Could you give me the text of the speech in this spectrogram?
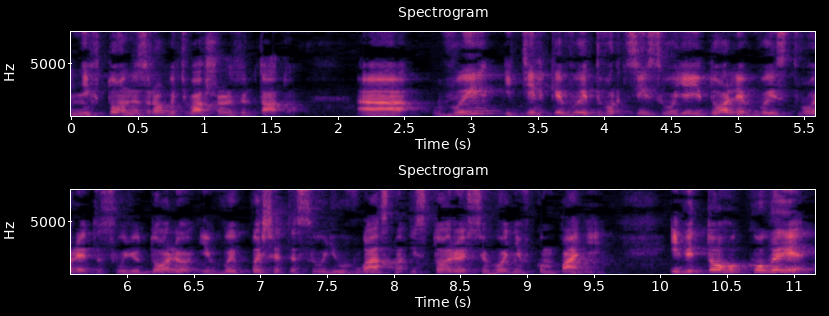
ніхто не зробить вашого результату. Ви і тільки ви, творці своєї долі, ви створюєте свою долю і ви пишете свою власну історію сьогодні в компанії. І від того, коли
